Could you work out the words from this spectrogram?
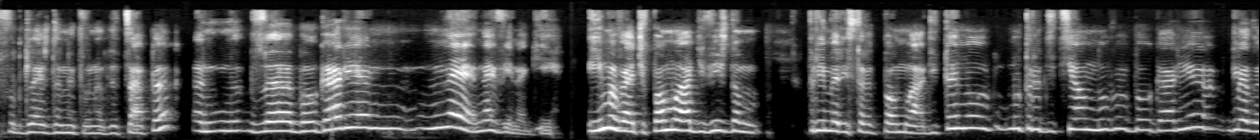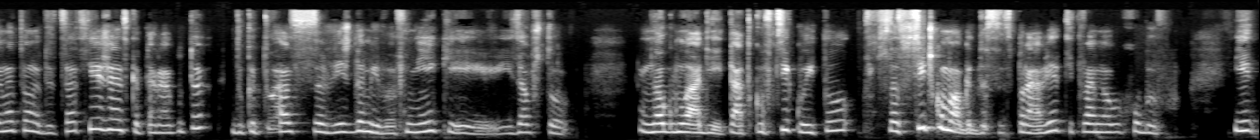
в отглеждането на децата. За България не, не винаги. Има вече по-млади, виждам примери сред по-младите, но, но традиционно в България гледането на деца си е женската работа, докато аз виждам и в НИК и изобщо много млади татковци, които с всичко могат да се справят и това е много хубаво. И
